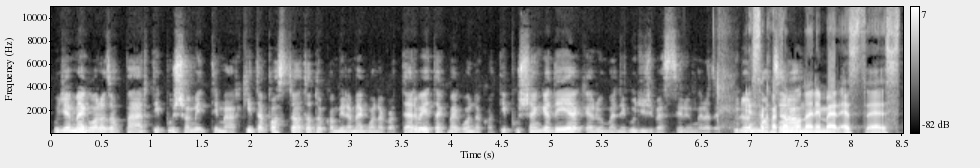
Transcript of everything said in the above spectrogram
ugye megvan az a pár típus, amit ti már kitapasztaltatok, amire megvannak a tervétek, megvannak a típusengedélyek, erről majd még úgyis beszélünk, mert ezek külön Ezt akartam mondani, mert ezt, ezt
